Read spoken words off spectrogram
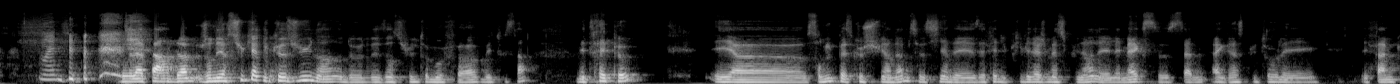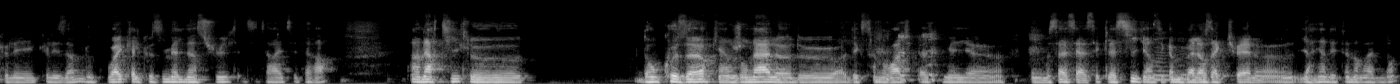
de la part d'hommes. J'en ai reçu quelques-unes, hein, de, des insultes homophobes et tout ça, mais très peu. Et euh, sans doute parce que je suis un homme, c'est aussi un des effets du privilège masculin. Les, les mecs, ça agresse plutôt les, les, femmes que les, que les hommes. Donc, ouais, quelques emails d'insultes, etc., etc. Un article dans Causeur, qui est un journal de, d'extrême droite. Euh, ça, c'est assez classique, hein, c'est comme mhm. Valeurs Actuelles, il euh, n'y a rien d'étonnant là-dedans.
